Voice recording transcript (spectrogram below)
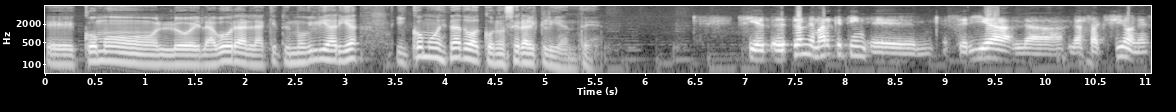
Eh, ¿Cómo lo elabora la Quieto Inmobiliaria? ¿Y cómo es dado a conocer al cliente? Sí, el, plan de marketing sería las acciones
